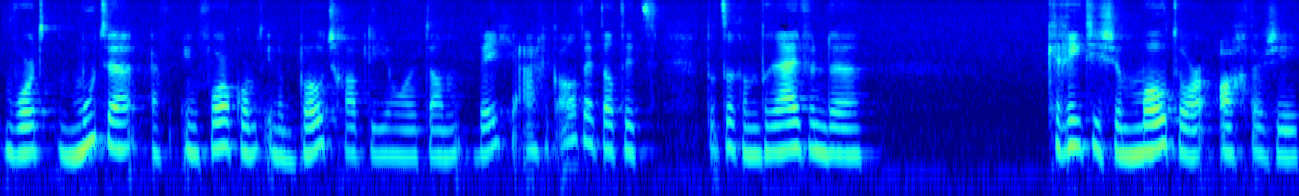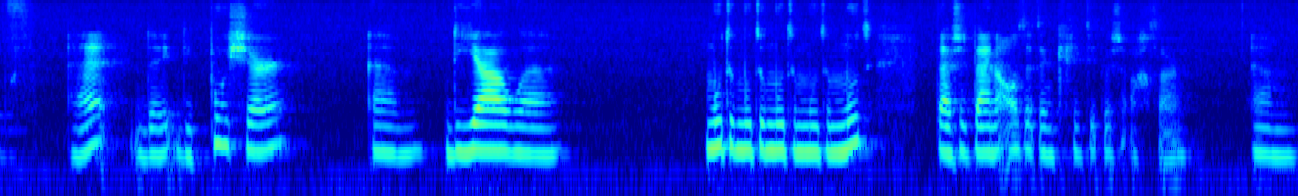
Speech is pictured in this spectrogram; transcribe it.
woord moeten erin voorkomt in een boodschap die je hoort, dan weet je eigenlijk altijd dat, dit, dat er een drijvende kritische motor achter zit. Hè? Die pusher um, die jou uh, moeten, moeten, moeten, moeten, moet. Daar zit bijna altijd een criticus achter. Um,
